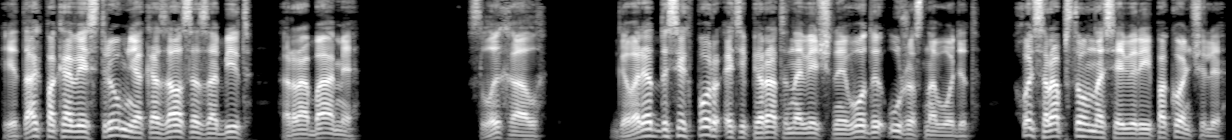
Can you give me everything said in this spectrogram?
И так, пока весь трюм не оказался забит рабами. Слыхал. Говорят, до сих пор эти пираты на вечные воды ужас наводят, хоть с рабством на севере и покончили.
